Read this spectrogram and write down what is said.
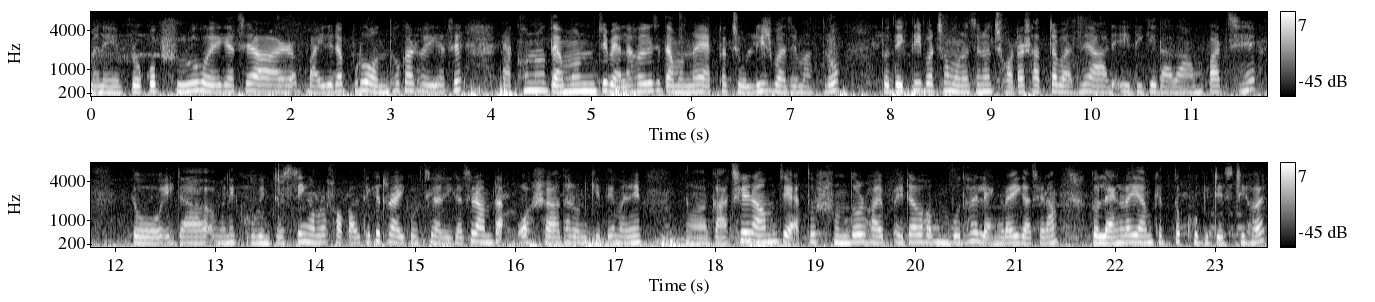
মানে প্রকোপ শুরু হয়ে গেছে আর বাইরেটা পুরো অন্ধকার হয়ে গেছে। এখনও তেমন যে বেলা হয়ে গেছে তেমন নয়, একটা চল্লিশ বাজে মাত্র। তো দেখতেই পাচ্ছ মনে হচ্ছে না ছটা, সাতটা বাজে আর এদিকে দাদা আম পাড়ছে। তো এটা মানে খুব ইন্টারেস্টিং আমরা সকাল থেকে ট্রাই করছি আর এই গাছের আমটা অসাধারণ খেতে। মানে গাছের আম যে এত সুন্দর হয়, এটা বোধ হয় ল্যাংড়াই গাছের আম। তো ল্যাংড়াই আম খেতে তো খুবই টেস্টি হয়।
